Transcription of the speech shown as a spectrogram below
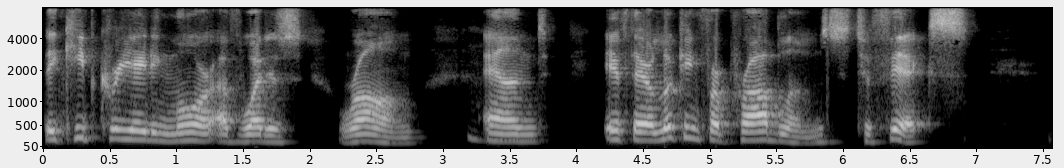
they keep creating more of what is wrong. Mm-hmm. and if they're looking for problems to fix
